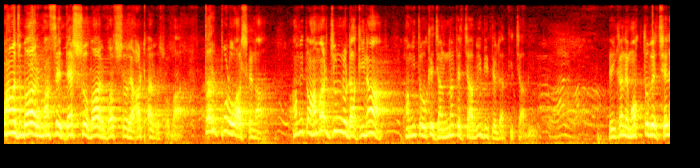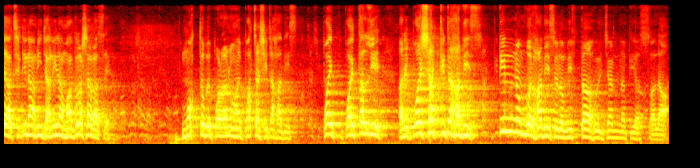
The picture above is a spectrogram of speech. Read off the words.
পাঁচ বার, মাসে দেড়শো বার, বৎসরে আঠারোশো বার। তারপরও আসে না। আমি তো আমার জন্য ডাকি না। আমি তো ওকে জান্নাতের চাবি দিতে ডাকি চাবি। এইখানে মক্তবের ছেলে আছে কিনা আমি জানি না, মাদ্রাসার আছে। মক্তবে পড়ানো হয় পঁচাশিটা হাদিস। পঁয়- পঁয়তাল্লিশ আরে পঁয়ষট্টিটা হাদিস। তিন নম্বর হাদিস হলো মিফতাহুল জান্নাতি সালা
